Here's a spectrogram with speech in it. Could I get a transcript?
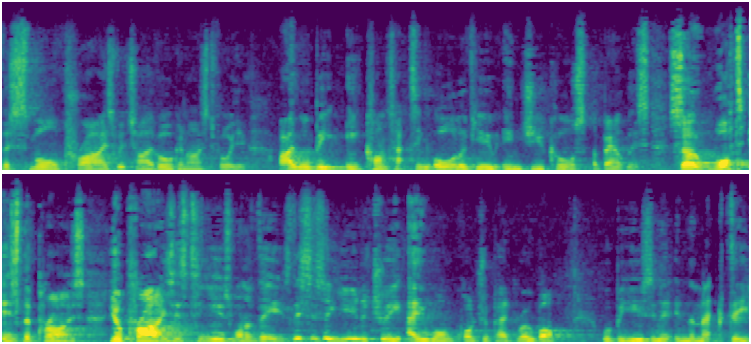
the small prize which I've organised for you. I will be e contacting all of you in due course about this. So, what is the prize? Your prize is to use one of these. This is a Unitree A1 quadruped robot. We'll be using it in the MACD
